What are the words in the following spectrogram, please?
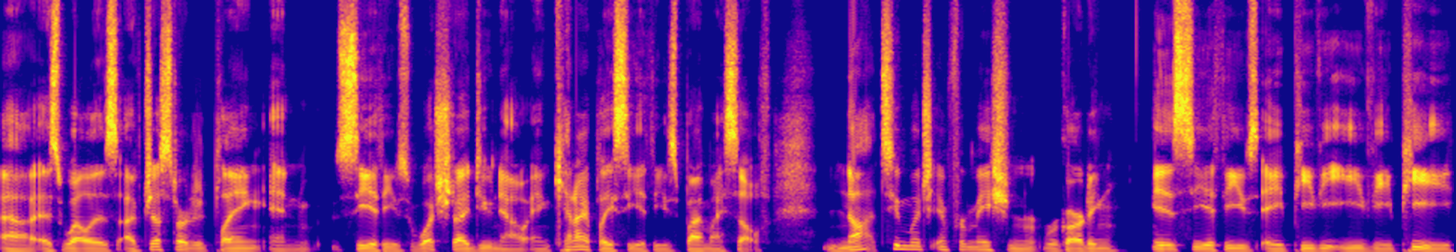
uh, as well as I've just started playing in Sea of Thieves. What should I do now? And can I play Sea of Thieves by myself? Not too much information regarding is Sea of Thieves a PvEVP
